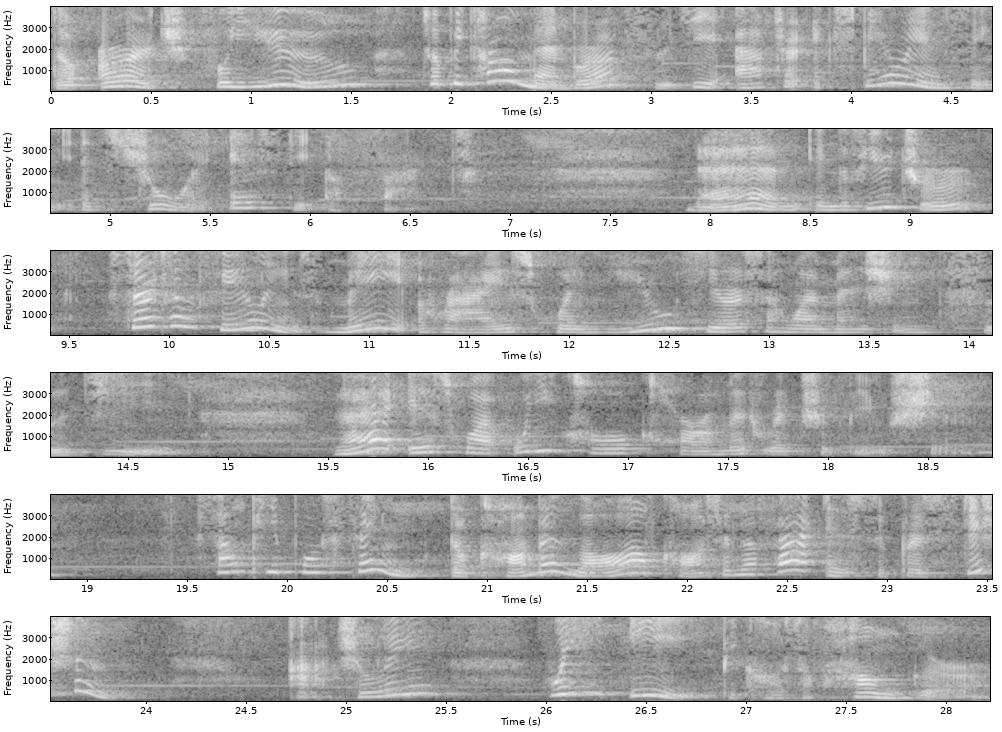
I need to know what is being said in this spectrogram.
The urge for you to become a member of Chi after experiencing its joy is the effect. Then, in the future, certain feelings may arise when you hear someone mention Chi. That is what we call karmic retribution. Some people think the common law of cause and effect is superstition. Actually, we eat because of hunger,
